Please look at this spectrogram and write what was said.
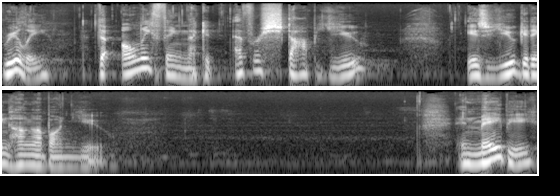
Really, the only thing that could ever stop you is you getting hung up on you. And maybe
